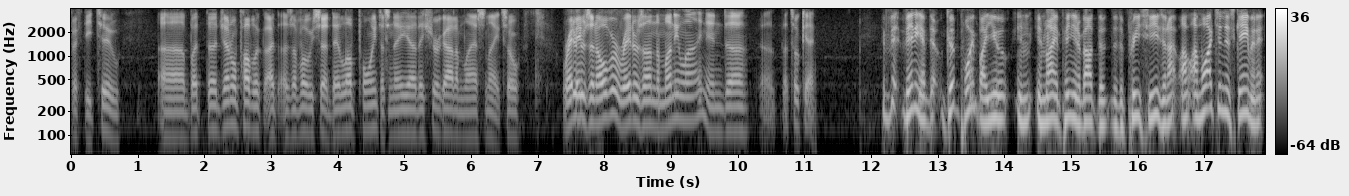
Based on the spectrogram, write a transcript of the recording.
52. Uh, but the general public, as I've always said, they love points, and they uh, they sure got them last night. So Raiders and over, Raiders on the money line, and uh, uh, that's okay. Vinny, a good point by you, in in my opinion, about the the, the preseason. I, I'm, I'm watching this game, and it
